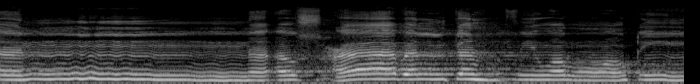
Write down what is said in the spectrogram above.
أن أصحاب الكهف والرقيم؟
